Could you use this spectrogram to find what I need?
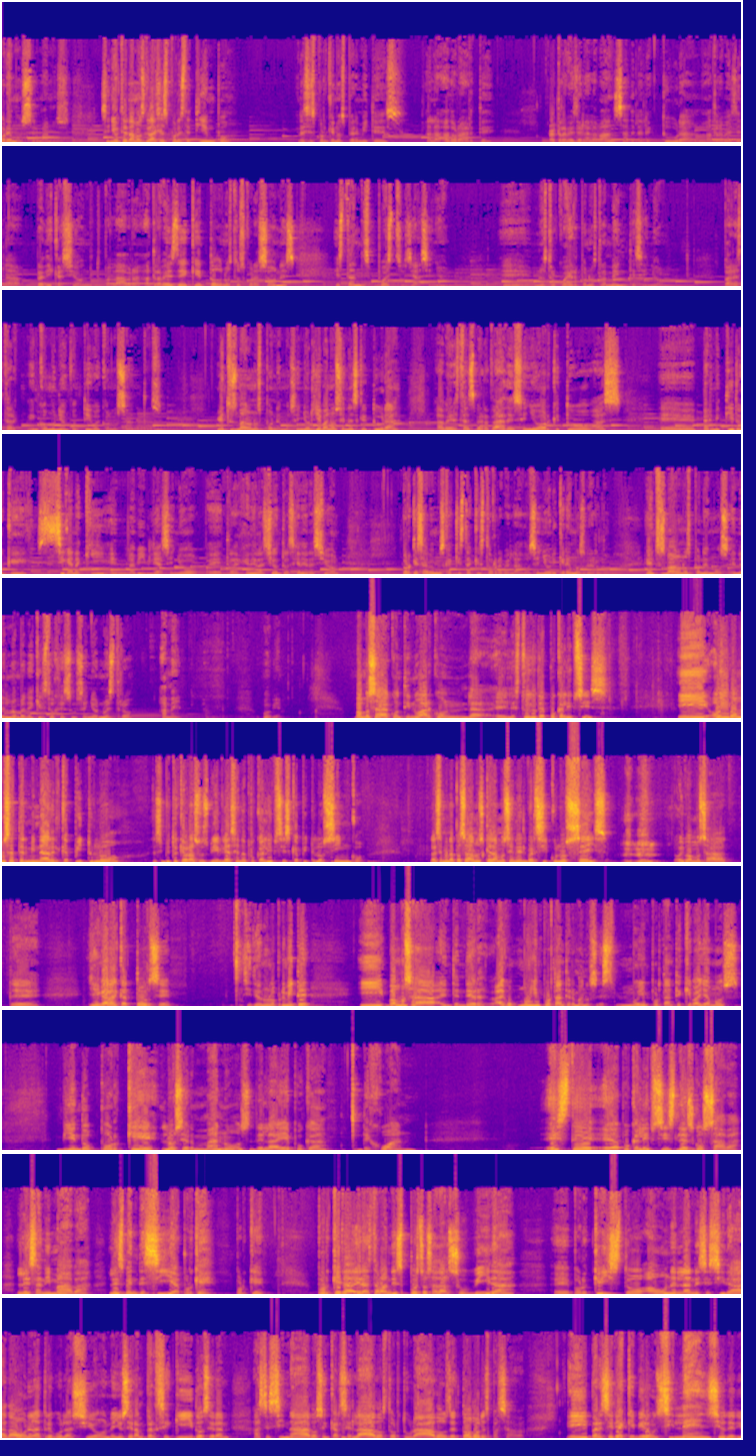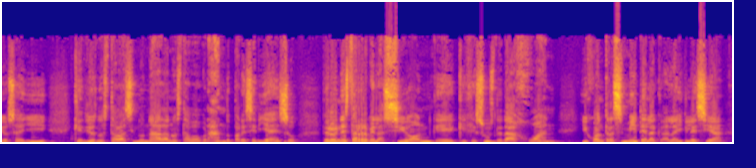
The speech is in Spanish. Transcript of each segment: Oremos, hermanos. Señor, te damos gracias por este tiempo. Gracias porque nos permites adorarte a través de la alabanza, de la lectura, a través de la predicación de tu palabra, a través de que todos nuestros corazones están dispuestos ya, Señor. Eh, nuestro cuerpo, nuestra mente, Señor, para estar en comunión contigo y con los santos. En tus manos nos ponemos, Señor. Llévanos en la escritura a ver estas verdades, Señor, que tú has eh, permitido que sigan aquí en la Biblia, Señor, eh, generación tras generación, porque sabemos que aquí está Cristo revelado, Señor, y queremos verlo. En tus manos nos ponemos, en el nombre de Cristo Jesús, Señor nuestro. Amén. Muy bien. Vamos a continuar con el estudio de Apocalipsis. Y hoy vamos a terminar el capítulo. Les invito a que abran sus Biblias en Apocalipsis capítulo 5. La semana pasada nos quedamos en el versículo 6. hoy vamos a eh, llegar al 14, si Dios nos lo permite, y vamos a entender algo muy importante, hermanos. Es muy importante que vayamos viendo por qué los hermanos de la época de Juan, este eh, Apocalipsis les gozaba, les animaba, les bendecía. ¿Por qué? ¿Por qué? Porque estaban dispuestos a dar su vida eh, por Cristo, aún en la necesidad, aún en la tribulación. Ellos eran perseguidos, eran asesinados, encarcelados, torturados, de todo les pasaba. Y parecería que hubiera un silencio de Dios allí, que Dios no estaba haciendo nada, no estaba obrando, parecería eso. Pero en esta revelación que, Jesús le da a Juan, y Juan transmite a la iglesia,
